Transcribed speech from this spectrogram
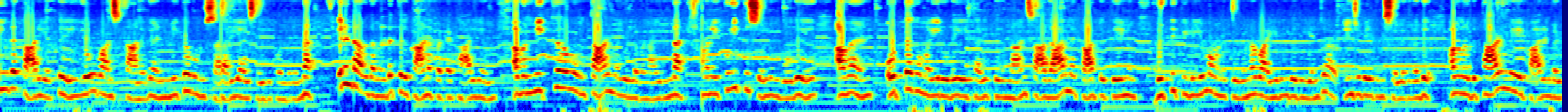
இந்த காரியத்தை யோவான் ஸ்தானகன் மிகவும் சரியாய் செய்து கொண்டிருந்தார் இரண்டாவது அவனிடத்தில் காணப்பட்ட காரியம் அவன் மிகவும் தாழ்மையுள்ளவனாயிருந்தான். அவனை குறித்து சொல்லும்போது அவன் ஒட்டக மயிருடையை தரித்திருந்தான். சாதாரண காட்டு தேனும் வெட்டுக்கிளியும் அவனுக்கு உணவாய் இருந்தது என்று என்று வேதம் சொல்லுகிறது. அவனது தாழ்மையை பாருங்கள்.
